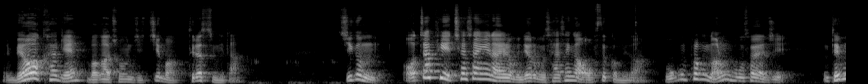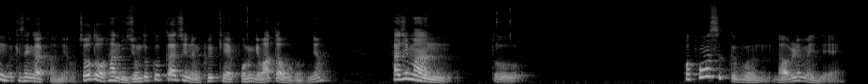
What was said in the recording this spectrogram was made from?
명확하게 뭐가 좋은지 찝어 드렸습니다. 지금 어차피 최상의 나이로는 여러분 살 생각 없을 겁니다. 5080 나오는 거 보고 사야지. 대부분 그렇게 생각할 거 아니에요. 저도 한 이 정도 끝까지는 그렇게 보는 게 맞다고 보거든요. 하지만 또 퍼포먼스급은 나오려면 이제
